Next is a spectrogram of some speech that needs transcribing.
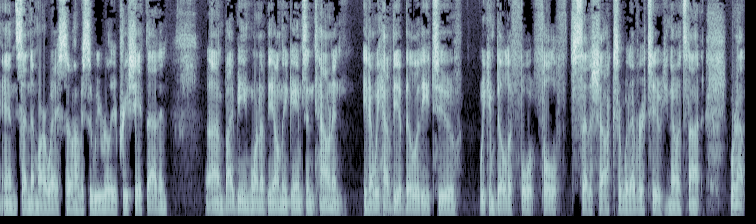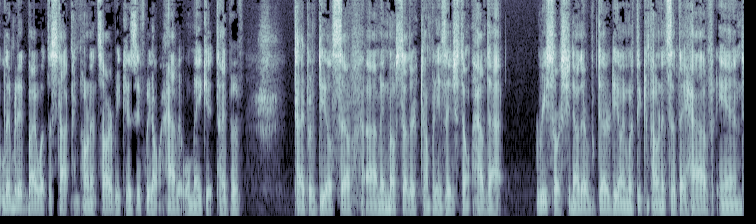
and send them our way. So obviously, we really appreciate that, and um, by being one of the only games in town, and you know we have the ability to we can build a full full set of shocks or whatever too. You know, it's not we're not limited by what the stock components are because if we don't have it, we'll make it type of type of deal. So, um, in most other companies, they just don't have that resource. You know, they're they're dealing with the components that they have and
